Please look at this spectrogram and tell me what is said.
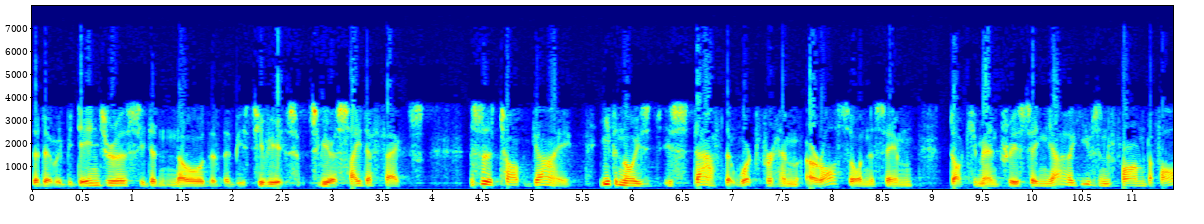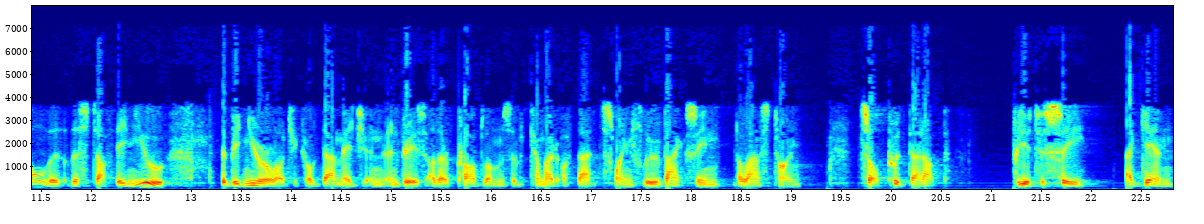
that it would be dangerous. He didn't know that there'd be severe, severe side effects. This is a top guy, even though his, his staff that worked for him are also in the same documentary saying, yeah, he was informed of all the, the stuff. They knew there'd be neurological damage and, and various other problems that would come out of that swine flu vaccine the last time. So I'll put that up for you to see again.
